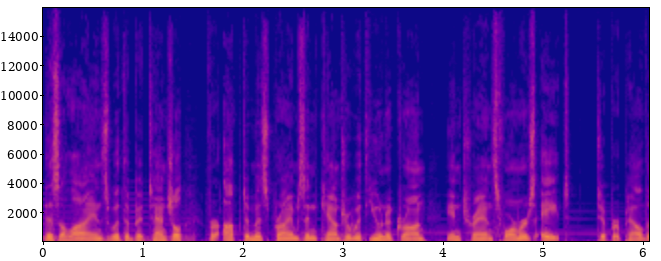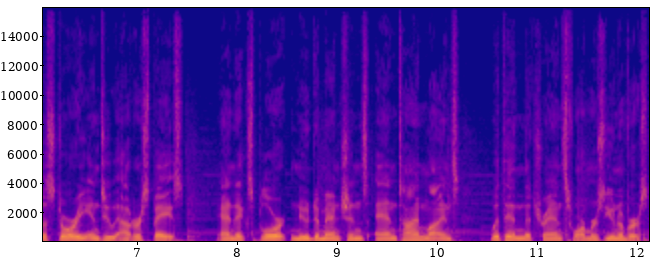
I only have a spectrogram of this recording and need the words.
This aligns with the potential for Optimus Prime's encounter with Unicron in Transformers 8 to propel the story into outer space and explore new dimensions and timelines within the Transformers universe.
